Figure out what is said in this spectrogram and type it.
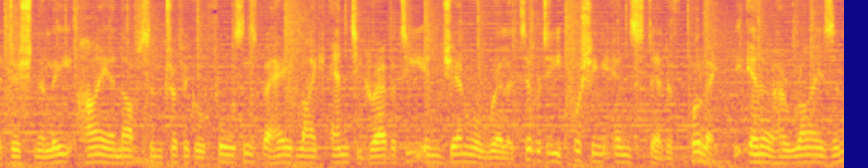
Additionally, high enough centrifugal forces behave like anti-gravity in general relativity, pushing instead of pulling. The inner horizon,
